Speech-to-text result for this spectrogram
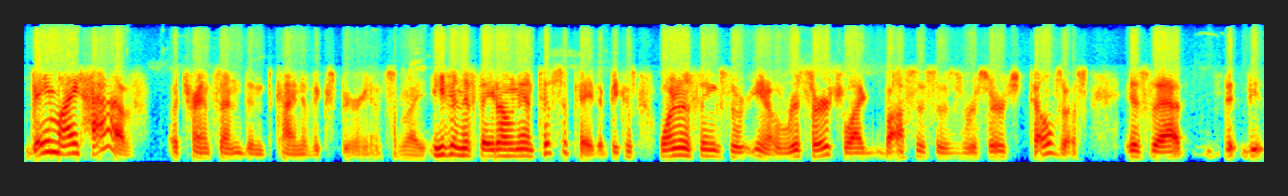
they might have a transcendent kind of experience, right? Even if they don't anticipate it, because one of the things that you know research like Bossis's research tells us is that the, the,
